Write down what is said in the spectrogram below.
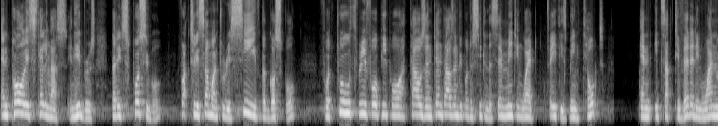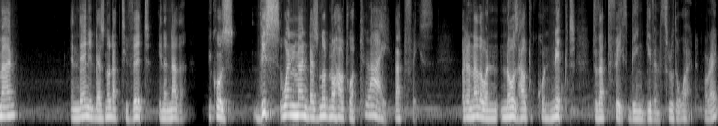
And Paul is telling us in Hebrews that it's possible for actually someone to receive the gospel for two, three, four people, a thousand, ten thousand people to sit in the same meeting where faith is being taught and it's activated in one man and then it does not activate in another because this one man does not know how to apply that faith but another one knows how to connect to that faith being given through the word all right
